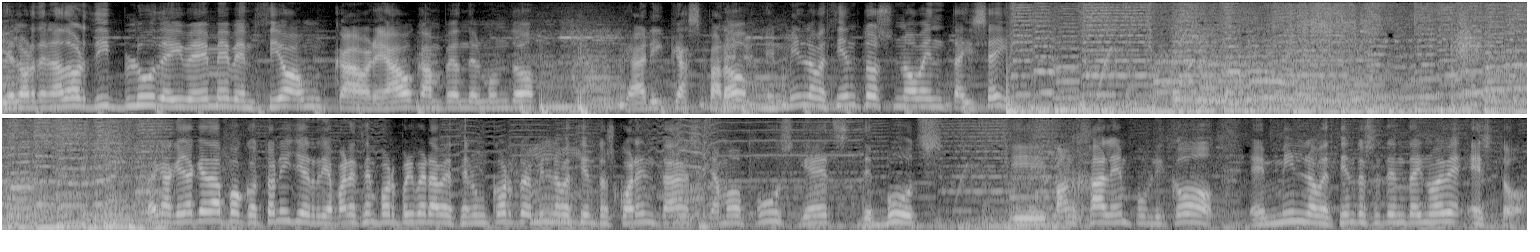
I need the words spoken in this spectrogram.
Y el ordenador Deep Blue de IBM venció a un cabreado campeón del mundo, Gary Kasparov, en 1996. Venga, que ya queda poco. Tony y Jerry aparecen por primera vez en un corto de 1940. Se llamó Puss Gets the Boots. Y Van Halen publicó en 1979 esto.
